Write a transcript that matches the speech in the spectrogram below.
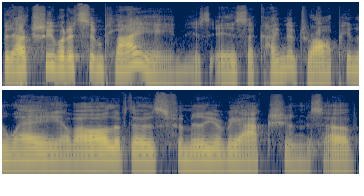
But actually, what it's implying is, is a kind of dropping away of all of those familiar reactions of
